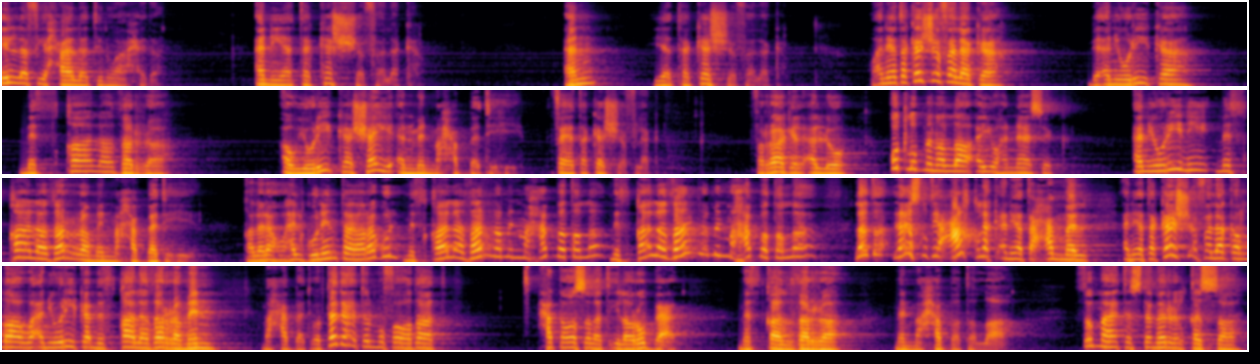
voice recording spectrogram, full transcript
إلا في حالة واحدة أن يتكشف لك أن يتكشف لك. وأن يتكشف لك بأن يريك مثقال ذرة أو يريك شيئا من محبته فيتكشف لك. فالراجل قال له اطلب من الله أيها الناسك أن يريني مثقال ذرة من محبته. قال له هل جننت يا رجل مثقال ذرة من محبة الله؟ مثقال ذرة من محبة الله؟ لا لا يستطيع عقلك أن يتحمل أن يتكشف لك الله وأن يريك مثقال ذرة من محبته. وابتدأت المفاوضات حتى وصلت إلى ربع مثقال ذرة من محبة الله. ثم تستمر القصة.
